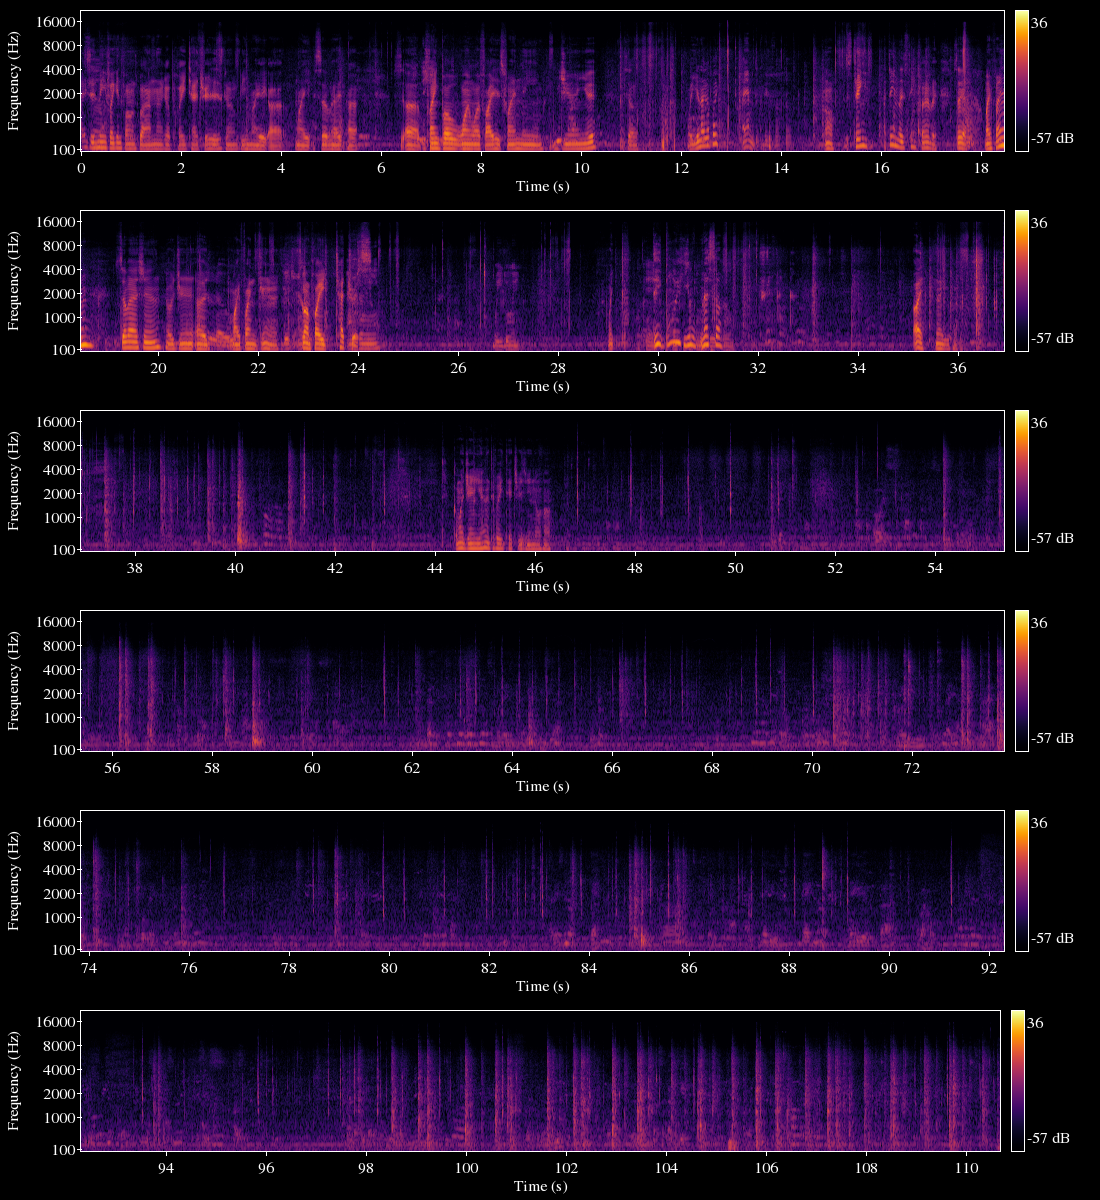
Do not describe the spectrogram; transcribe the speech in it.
Guys, it's me fucking Fonz, but I'm not gonna play Tetris. It's gonna be my uh my sub uh uh playing ball one one fight his friend named Junior. So, wait, you're not gonna play? I am, but the computer fucked up. Oh, this thing. I think this thing forever. So yeah, my friend Sebastian or Junior, uh, Hello. my friend Junior Bitch, is gonna play Tetris. me. What are you doing? Wait, Okay. Hey, boy, you messed up. I no you. first. Come on, Junior, you have to play Tetris, you know, huh?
